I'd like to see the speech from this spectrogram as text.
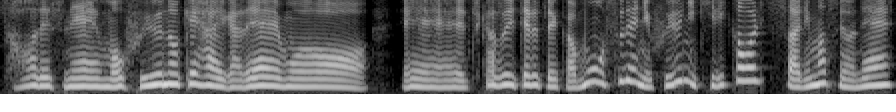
そうですね。もう冬の気配がね、もう、えー、近づいてるというか、もうすでに冬に切り替わりつつありますよね。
